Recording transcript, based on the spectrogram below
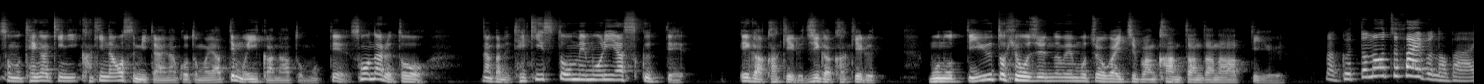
その手書きに書き直すみたいなこともやってもいいかなと思って、そうなると、なんかね、テキストをメモりやすくって絵が描ける、字が書けるものっていうと標準のメモ帳が一番簡単だなっていう。まあ、GoodNotes 5の場合、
